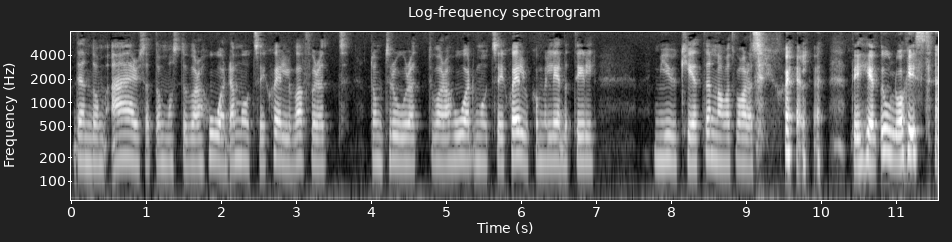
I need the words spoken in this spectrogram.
den de är så att de måste vara hårda mot sig själva för att de tror att vara hård mot sig själv kommer leda till mjukheten av att vara sig själv. Det är helt ologiskt.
